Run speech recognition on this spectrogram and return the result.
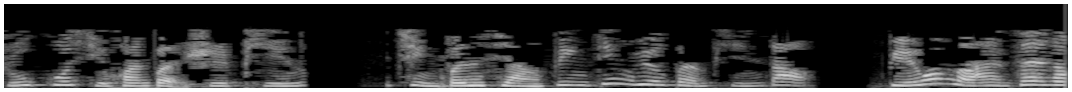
如果喜欢本视频，请分享并订阅本频道，别忘了按赞哦！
